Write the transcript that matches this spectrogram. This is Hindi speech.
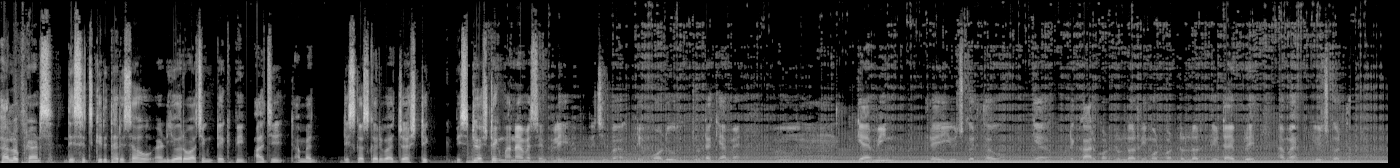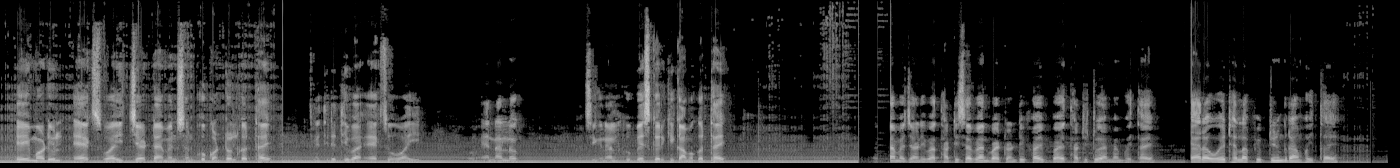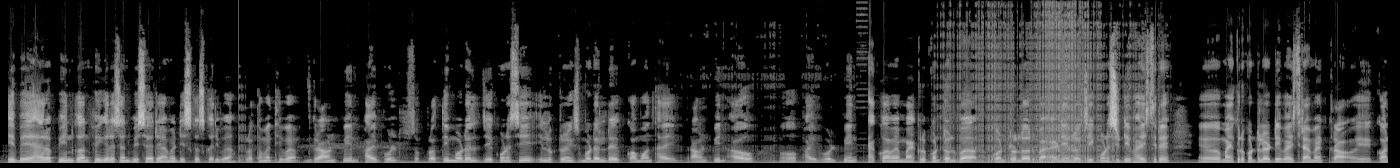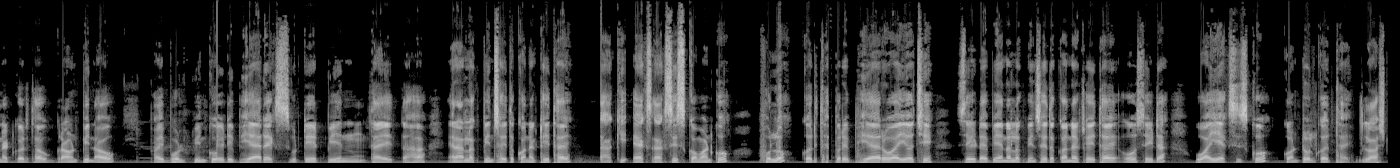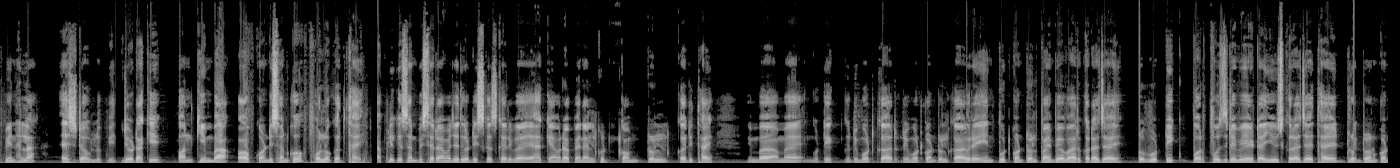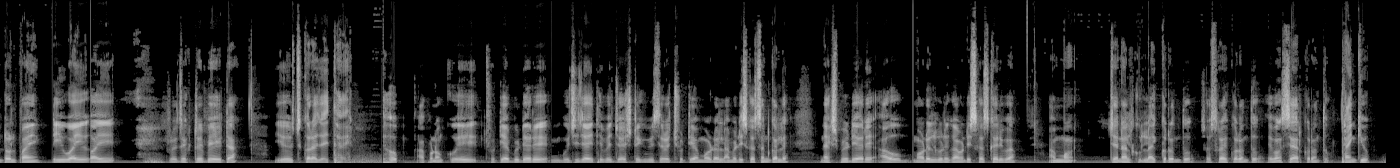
hello friends this is Giridhari Sahu and you are watching tech B आज आम डिस्कस करवा जयस्टिक जयस्टिक मान आम सिंपली जीवा गोटे मड्यूल जोटा कि आम गेमिंग रे यूज कर गोटे कार कंट्रोलर रिमोट कंट्रोलर ये टाइप रे आम यूज कर module x y z dimension को कंट्रोल कर एक्स वाई एनालग सिग्नाल को बेस करके काम करता है आम जाणी thirty seven by twenty five by thirty two m m होता है यार ओट है फिफ्टन ग्राम होता है ये यार पिन कनफिगरेसन विषय आम डिस्कस करवा प्रथम थी ग्राउंड पिन फाइव भोल्ट प्रति मडेल जेकोसी इलेक्ट्रोनिक्स मडेल कमन थाए ग्राउंड पिन आउ और फाइव भोल्ट पिन यहाँ आम माइक्रो कंट्रोल बा कंट्रोलर एडियन जेको डिभाइस माइक्रो कंट्रोलर डिभाइस आम कनेक्ट कर ग्राउंड पिन आउ फाइव भोल्ट पिन को ये भिआरएक्स गोटे पिन थाए एनालॉग पिन सहित कनेक्ट होता है ताकि एक्स एक्सिस कमांड को फॉलो करपर भि आर वाई अच्छी सेटा भी एनालॉग पिन सहित कनेक्ट होता है और सेटा वाई एक्सिस को कंट्रोल करें लास्ट पिन है ला पी जोटा कि अन् कि अफ कंडीशन को फॉलो करथाय एप्लीकेशन विषय में आमे जदि डिस्कस करबा यह कैमरा पैनल को कंट्रोल करथाय किंबा आमे गोटे remote car remote control car रे इनपुट कंट्रोल व्यवहार करा जाय रोबोटिक पर्पोज रे भी एटा यूज करा जाय थाय ड्रोन कंट्रोल पई डीवाई प्रोजेक्ट रे भी एटा यूज करा जाय थाय होप ଆପଣଙ୍କୁ ଏଇ ଛୋଟିଆ ଭିଡ଼ିଓରେ ବୁଝିଯାଇଥିବେ ଜୟଷ୍ଟିକ୍ ବିଷୟରେ ଛୋଟିଆ ମଡ଼େଲ୍ ଆମେ ଡିସ୍କସନ୍ କଲେ ନେକ୍ସଟ ଭିଡ଼ିଓରେ ଆଉ ମଡ଼େଲ୍ ଗୁଡ଼ିକ ଆମେ ଡିସ୍କସ୍ କରିବା ଆମ ଚ୍ୟାନେଲ୍କୁ ଲାଇକ୍ କରନ୍ତୁ ସବସ୍କ୍ରାଇବ୍ କରନ୍ତୁ ଏବଂ ସେୟାର କରନ୍ତୁ ଥ୍ୟାଙ୍କ ୟୁ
